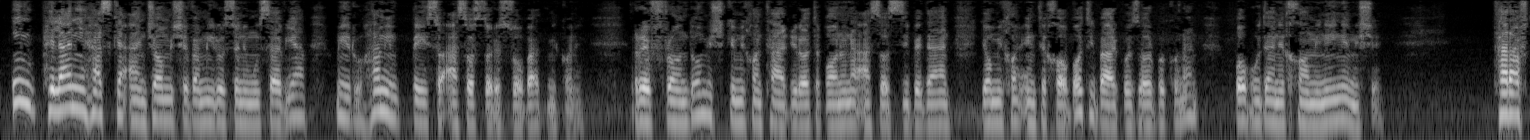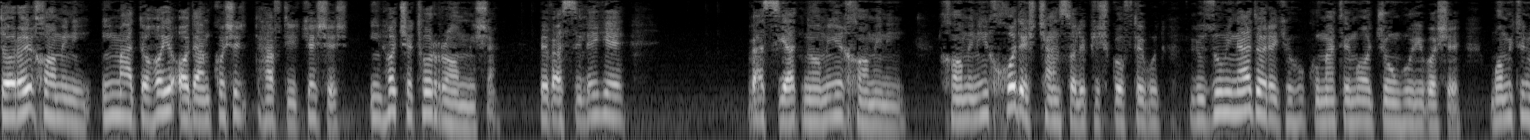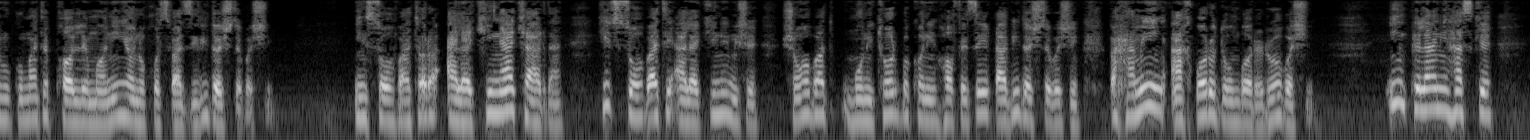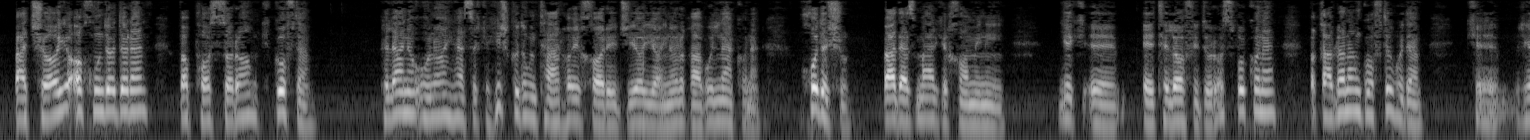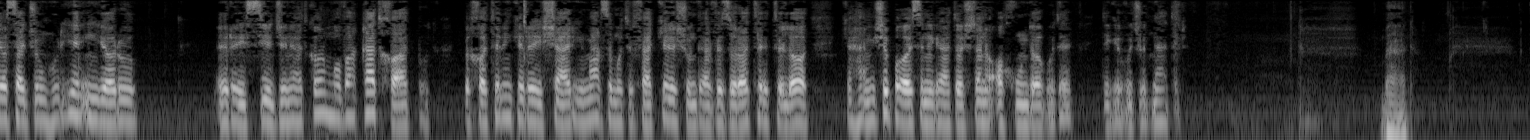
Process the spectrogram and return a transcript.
این پلنی هست که انجام میشه و میروسن موسوی هم میرو همین بیس و اساس داره صحبت می‌کنه. رفراندومش که می‌خوان تغییرات قانون اساسی بدن یا می‌خوان انتخاباتی برگزار بکنن با بودن خامنه نمیشه. طرفدارای خامنی این ماده های آدمکش هفتی کشش اینها چطور رام میشن؟ به وسیله وصیت‌نامه خامنی خامنی خودش چند سال پیش گفته بود لزومی نداره که حکومت ما جمهوری باشه. ما می‌تونیم حکومت پارلمانی یا نخست وزیری داشته باشیم. این صحبت ها رو علکی نکردن. هیچ صحبتی علکی نمیشه. شما باید مونیتور بکنی حافظه قوی داشته باشین و همه این اخبار رو دنبال رو باشین. این پلنی هست که بچه های آخونده دارن و پاسدارام که گفتم پلن اونایی هست که هیچ کدوم طرحهای خارجی ها یا اینا رو قبول نکنن. خودشون. بعد از مرگ خامنی یک ائتلافی درست بکنن و قبلا هم گفته بودم که ریاست جمهوری این یارو رئیسی جنایتکار موقت خواهد بود. به خاطر اینکه رئیس شهری مغز متفکرشون در وزارت اطلاعات که همیشه باعث نگه داشتن آخوندا بوده دیگه وجود نداره. بله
